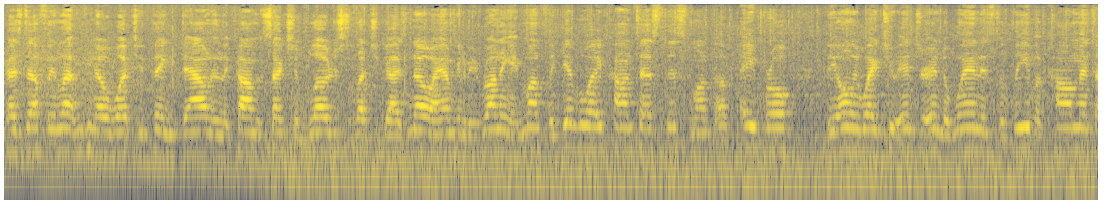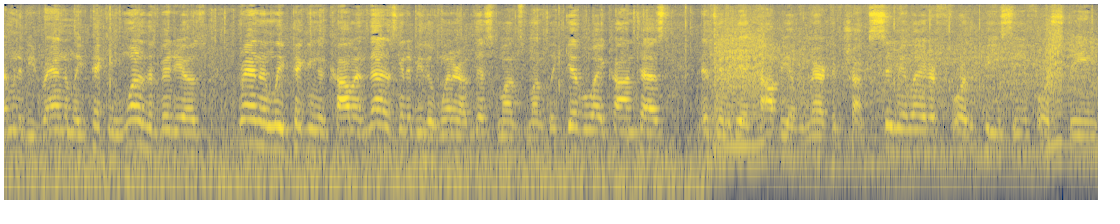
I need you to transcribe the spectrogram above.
guys definitely let me know what you think down in the comment section below just to let you guys know I am going to be running a monthly giveaway contest this month of April. The only way to enter in to win is to leave a comment. I'm going to be randomly picking one of the videos randomly picking a comment. That is going to be the winner of this month's monthly giveaway contest. It's going to be a copy of American Truck Simulator for the PC, for Steam.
